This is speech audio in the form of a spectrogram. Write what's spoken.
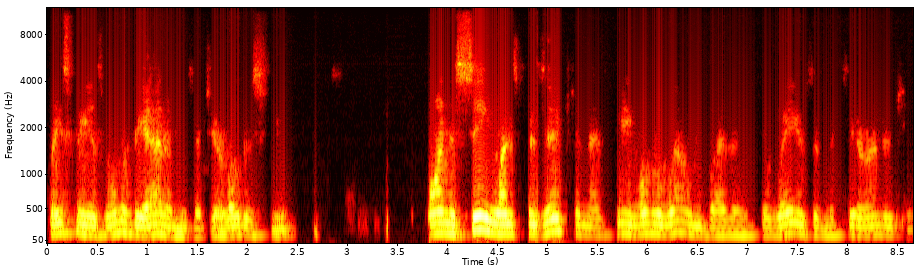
Place me as one of the atoms at your lotus feet one is seeing one's position as being overwhelmed by the, the waves of material energy.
